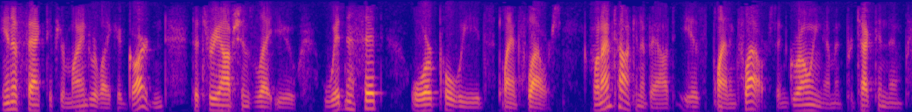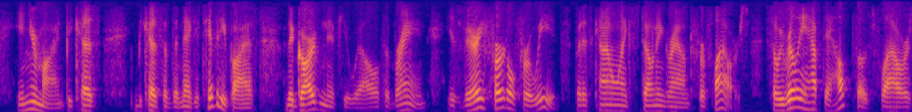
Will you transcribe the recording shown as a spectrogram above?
In effect, if your mind were like a garden, the three options let you witness it or pull weeds, plant flowers. What I'm talking about is planting flowers and growing them and protecting them in your mind because because of the negativity bias, the garden, if you will, the brain is very fertile for weeds, but it's kind of like stony ground for flowers. So we really have to help those flowers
